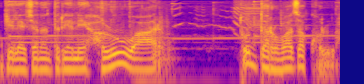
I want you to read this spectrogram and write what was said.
गेल्याच्यानंतर याने हळूवार तो दरवाजा खोलला.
